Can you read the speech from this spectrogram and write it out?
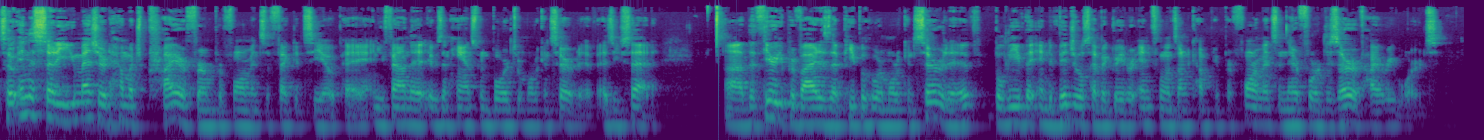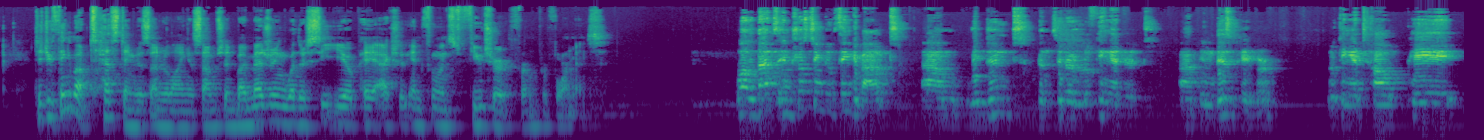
So in the study, you measured how much prior firm performance affected CEO pay, and you found that it was enhanced when boards were more conservative, as you said. Uh, the theory provided is that people who are more conservative believe that individuals have a greater influence on company performance and therefore deserve higher rewards. Did you think about testing this underlying assumption by measuring whether CEO pay actually influenced future firm performance? Well, that's interesting to think about. Um, we didn't consider looking at it uh, in this paper, looking at how pay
